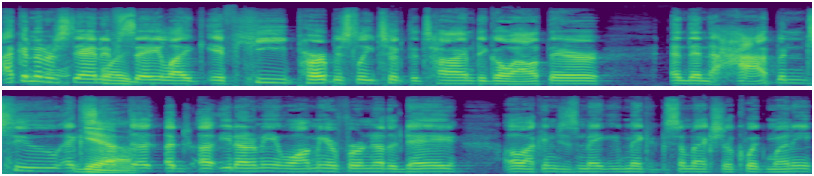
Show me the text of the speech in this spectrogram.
I- can understand if, like- say, like if he purposely took the time to go out there and then happened to accept, Yeah. a, a, a- you know what I mean? Well, I'm here for another day. Oh, I can just make make some extra quick money.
